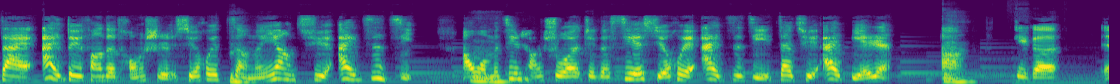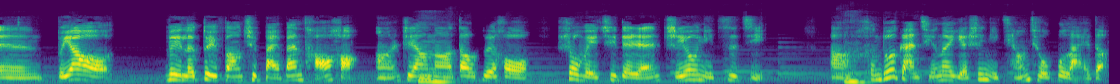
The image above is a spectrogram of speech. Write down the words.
在爱对方的同时，学会怎么样去爱自己。啊，我们经常说这个先学会爱自己，再去爱别人。啊，这个，嗯，不要为了对方去百般讨好，啊，这样呢，到最后受委屈的人只有你自己。啊，很多感情呢，也是你强求不来的。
